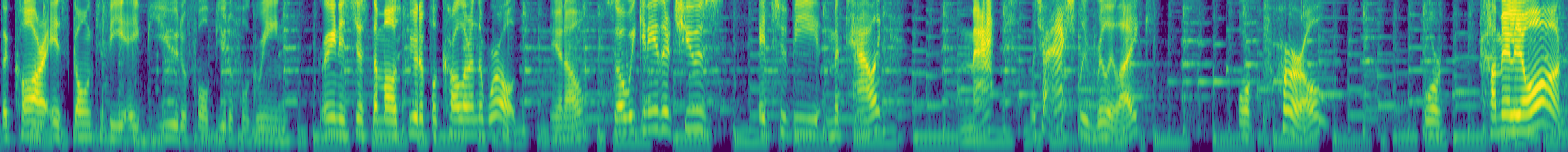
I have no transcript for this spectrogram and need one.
the car is going to be a beautiful, beautiful green. Green is just the most beautiful color in the world, you know? So we can either choose it to be metallic, matte, which I actually really like, or pearl, or chameleon.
